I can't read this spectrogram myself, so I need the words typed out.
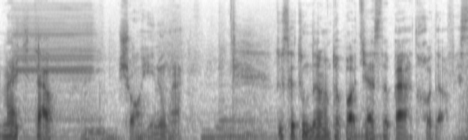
مکتاو شاهین اومد. دوستتون دارم تا پادکست بعد خداحافظ.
